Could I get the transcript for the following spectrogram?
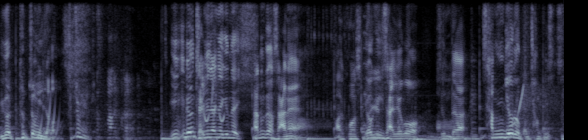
이거 특종이죠. 수중입니다. 이, 이런 재미난 얘기인데 다른 데 가서 안 해. 아 고맙습니다. 여기 살려고 지금 내가 3개월을 꾹 참고 있었어.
